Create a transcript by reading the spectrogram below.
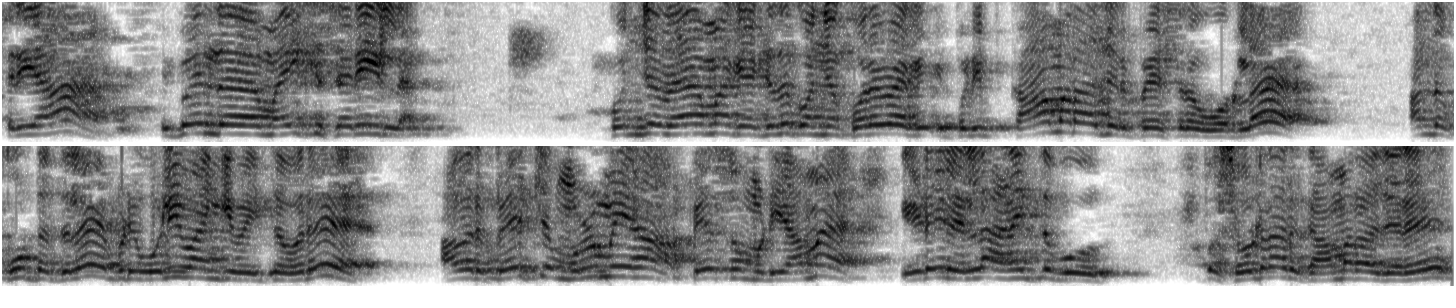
சரியா? இப்ப இந்த மைக்கு சரியில்லை. கொஞ்சம் வேகமா கேக்குது கொஞ்சம் குறைவா இப்படி காமராஜர் பேசுற ஊர்ல அந்த கூட்டத்துல இப்படி ஒளி வாங்கி வைத்தவர் அவர் பேச்ச முழுமையா பேச முடியாம இடையில எல்லாம் அணைத்து போகுது. இப்ப சொல்றாரு காமராஜர்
